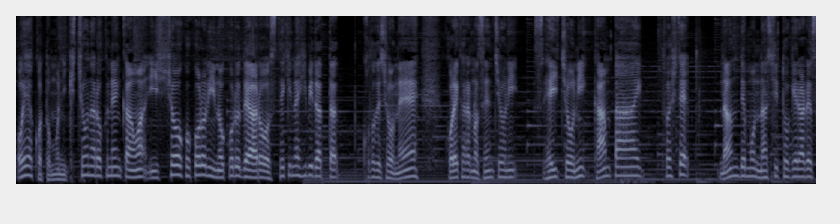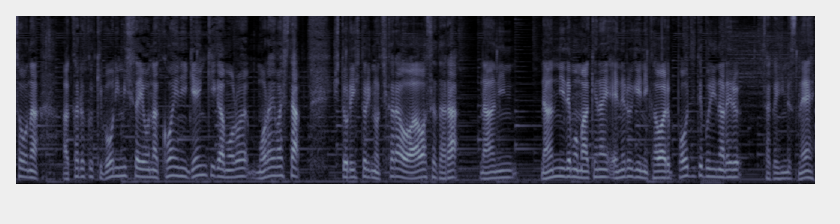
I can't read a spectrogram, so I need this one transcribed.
親子ともに貴重な6年間は一生心に残るであろう素敵な日々だったことでしょうね。これからの成長に、成長に乾杯。そして、何でも成し遂げられそうな明るく希望に満ちたような声に元気がもらもらいました。一人一人の力を合わせたら何何にでも負けないエネルギーに変わるポジティブになれる作品ですね。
